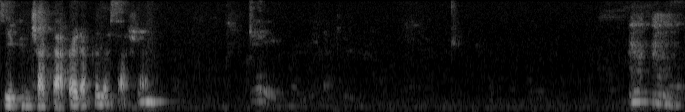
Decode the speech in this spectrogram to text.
So you can check that right after the session.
